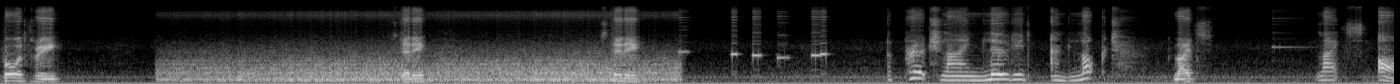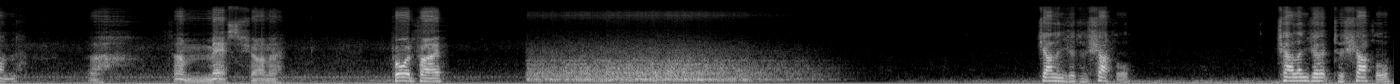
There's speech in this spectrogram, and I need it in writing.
Forward three. Steady. Steady. Approach line loaded and locked. Lights. Lights on. Some mess, Shana. Forward five. Challenger to shuttle. Challenger to shuttle.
